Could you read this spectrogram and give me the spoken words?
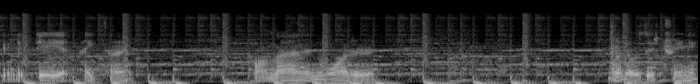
During the day, at nighttime, on land, in the water. Well, that was their training.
